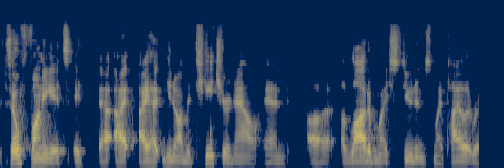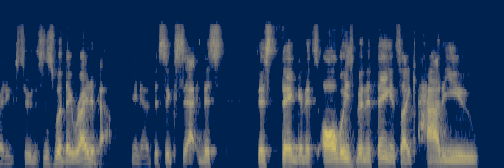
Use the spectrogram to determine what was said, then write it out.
It's so funny. It's it. I I you know I'm a teacher now, and uh, a lot of my students, my pilot writing students, this is what they write about. You know, this exact this this thing, and it's always been a thing. It's like how do you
